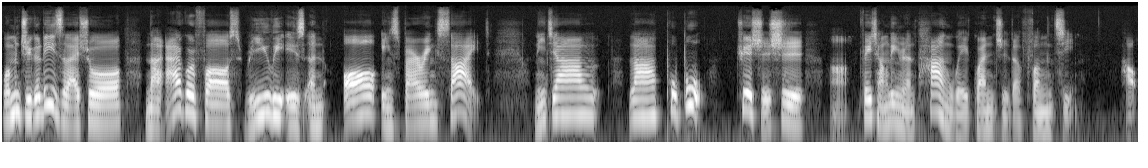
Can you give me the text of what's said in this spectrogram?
我们举个例子来说，Niagara Falls really is an all-inspiring sight。尼加拉瀑布确实是。啊，非常令人叹为观止的风景。好，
